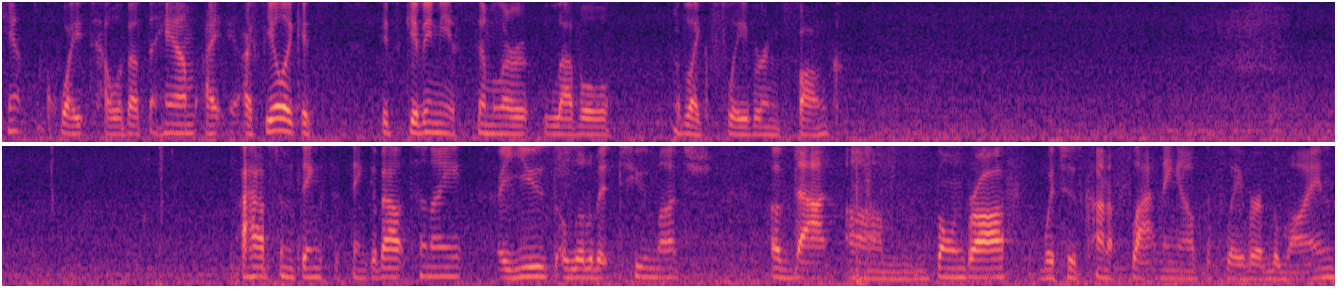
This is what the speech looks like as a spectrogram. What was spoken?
Can't quite tell about the ham. I, I feel like it's it's giving me a similar level of like flavor and funk. I have some things to think about tonight. I used a little bit too much of that um, bone broth, which is kind of flattening out the flavor of the wine.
